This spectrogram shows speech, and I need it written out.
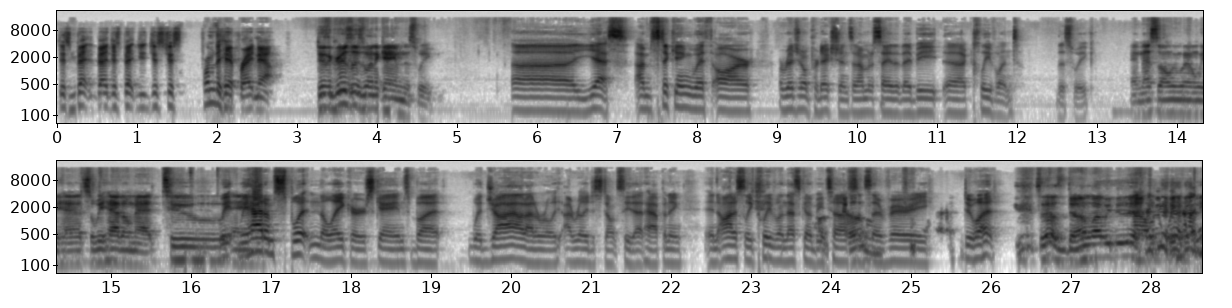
Just bet, bet, just bet, you just, just from the hip right now. Do the Grizzlies win a game this week? Uh, yes, I'm sticking with our original predictions, and I'm going to say that they beat uh, Cleveland this week. And that's the only win we had. So we had them at two. We and- we had them splitting the Lakers games, but with Ja out, I don't really, I really just don't see that happening. And honestly, Cleveland, that's going to be Oh, tough no. since they're very. Do what? So that was dumb. Why we do that? Uh, we- we thought- we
